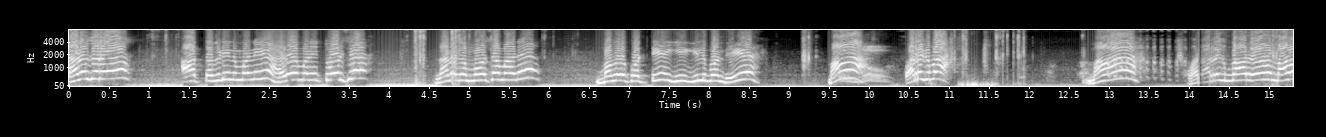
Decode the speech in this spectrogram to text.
ನನಗರ ಆ ತಗಡಿನ ಮನಿ, ಹಳೆ ಮನಿ ತೋರ್ಸಿ, ನನಗ ಮೋಸ ಮಾಡಿ ಮಗಳು ಕೊಟ್ಟಿ, ಈಗ ಇಲ್ಲಿ ಬಂದಿ. ಮಾವ, ಹೊರಗೆ ಬಾ. ಮಾವ, ಹೊರಗೆ ಬಾರು, ಮಾವ.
